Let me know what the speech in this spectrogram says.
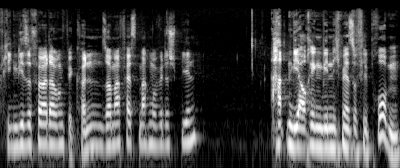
kriegen diese Förderung, wir können ein Sommerfest machen, wo wir das spielen, hatten wir auch irgendwie nicht mehr so viel Proben.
